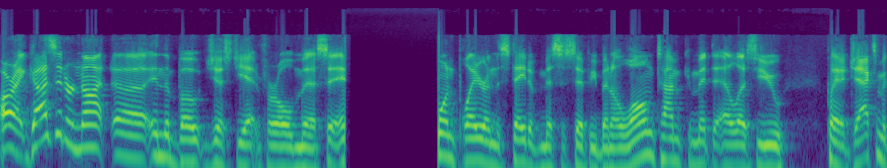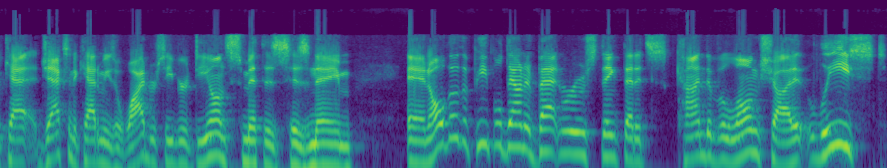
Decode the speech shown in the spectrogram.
All right, guys that are not uh, in the boat just yet for Ole Miss. And one player in the state of Mississippi, been a long time commit to LSU. Played at Jackson, Jackson Academy as a wide receiver. Deion Smith is his name. And although the people down in Baton Rouge think that it's kind of a long shot, at least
